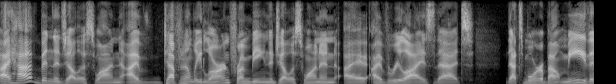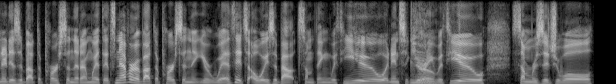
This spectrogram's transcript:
I have been the jealous one. I've definitely learned from being the jealous one, and I, I've realized that that's more about me than it is about the person that I'm with. It's never about the person that you're with. It's always about something with you, an insecurity Yeah. with you, some residual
